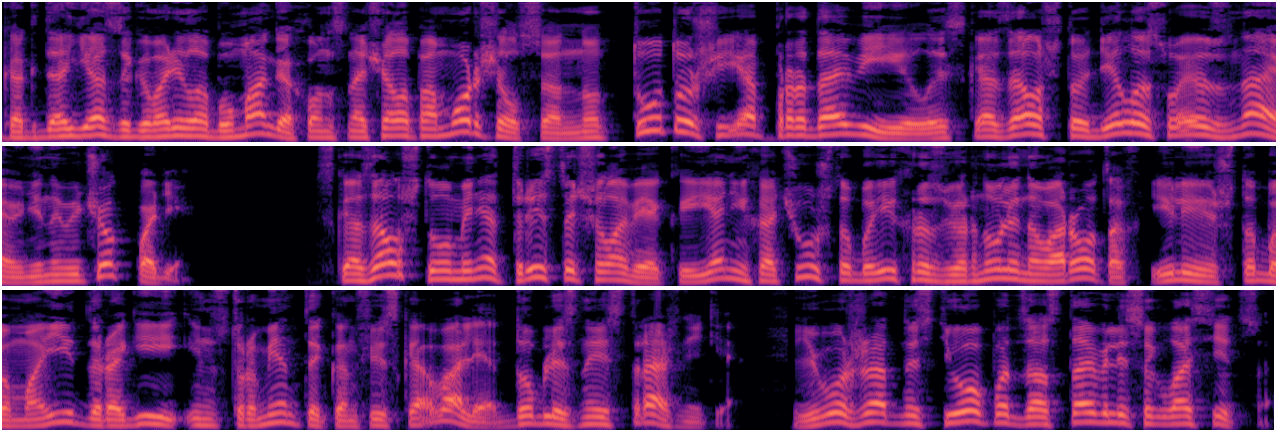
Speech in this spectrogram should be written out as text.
Когда я заговорил о бумагах, он сначала поморщился, но тут уж я продавил и сказал, что дело свое знаю, не новичок поди. Сказал, что у меня 300 человек, и я не хочу, чтобы их развернули на воротах, или чтобы мои дорогие инструменты конфисковали доблестные стражники. Его жадность и опыт заставили согласиться.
